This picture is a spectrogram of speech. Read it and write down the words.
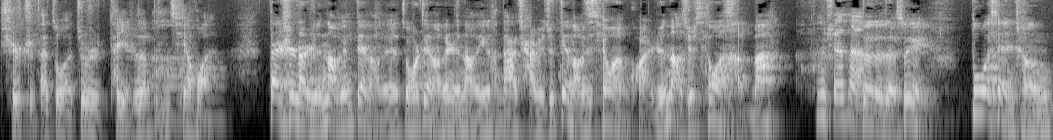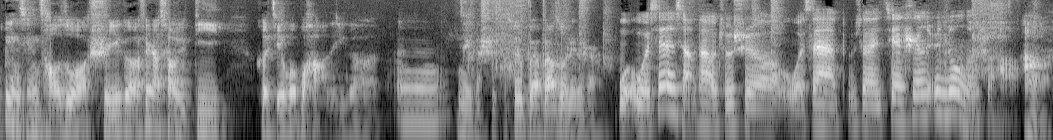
其实只在做，就是它也是在不停切换。但是呢，人脑跟电脑的，就或者电脑跟人脑的一个很大的差别，就是电脑的切换很快，人脑其实切换很慢。我觉得对对对，所以多线程并行操作是一个非常效率低和结果不好的一个嗯，那个事情，所以不要不要做这个事儿我我现在想到就是我在比如在健身运动的时候，啊。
